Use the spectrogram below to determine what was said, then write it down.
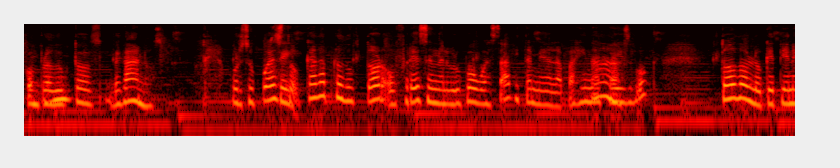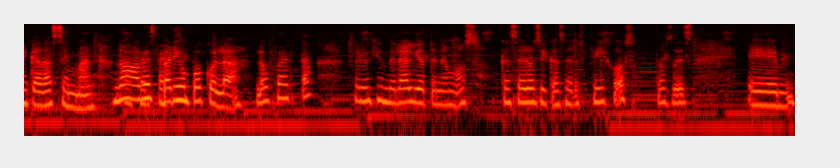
con productos veganos. Por supuesto, cada productor ofrece en el grupo WhatsApp y también en la página ah. Facebook todo lo que tiene cada semana. ¿no? Ah, a veces varía un poco la, la, oferta, pero en general ya tenemos caseros y caseros fijos. Entonces, eh,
